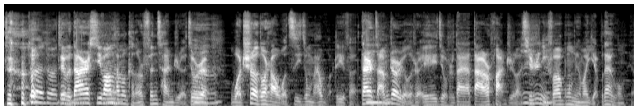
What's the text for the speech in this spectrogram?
对对对吧？当然，西方他嗯们可能是分餐制，就是嗯我吃了多少，我自己就买我这一份。但是咱们这儿有的是 A A，就是大家大而化之了。其实你说公平吗？也不太公平。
